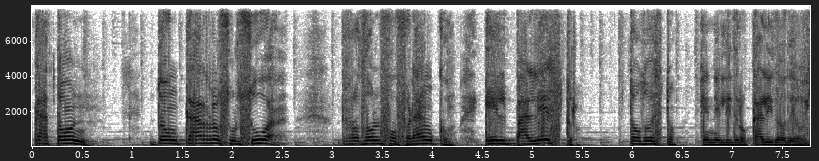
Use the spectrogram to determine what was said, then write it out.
Catón, Don Carlos Ursúa, Rodolfo Franco, El Palestro, todo esto en el hidrocálido de hoy.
